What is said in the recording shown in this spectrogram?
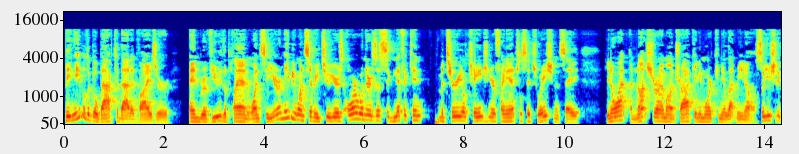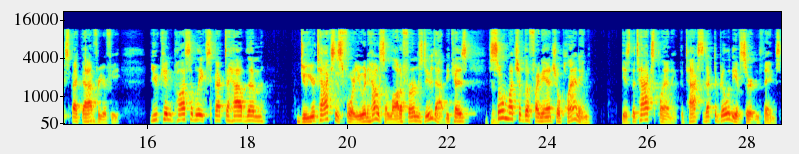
being able to go back to that advisor and review the plan once a year or maybe once every two years, or when there's a significant material change in your financial situation and say, you know what? I'm not sure I'm on track anymore. Can you let me know? So you should expect that for your fee. You can possibly expect to have them do your taxes for you in house. A lot of firms do that because so much of the financial planning is the tax planning, the tax deductibility of certain things.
